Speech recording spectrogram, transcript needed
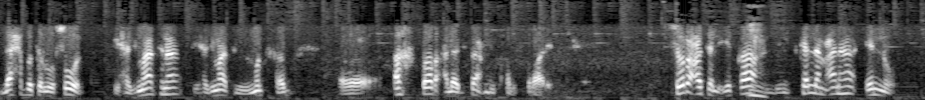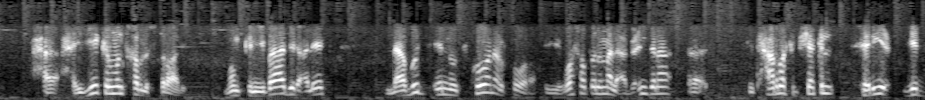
لحظة الوصول في هجماتنا في هجمات المنتخب آه، أخطر على دفاع المنتخب الاسترالي. سرعة الإيقاع اللي نتكلم عنها إنه حيجيك المنتخب الأسترالي. ممكن يبادر عليك. لابد إنه تكون الكوره في وسط الملعب. عندنا آه، تتحرك بشكل سريع جدا.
